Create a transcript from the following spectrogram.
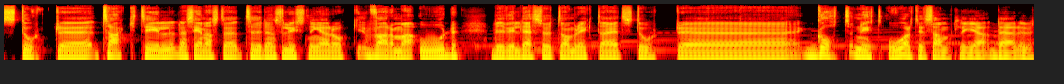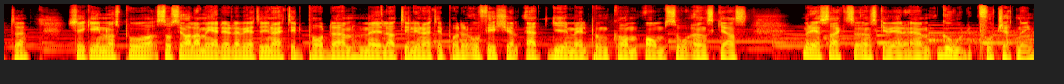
stort eh, tack till den senaste tidens lyssningar och varma ord. Vi vill dessutom rikta ett stort eh, gott nytt år till samtliga där ute. Kika in oss på sociala medier där vi heter Unitedpodden. Mejla till unitedpodden official at gmail.com om så önskas. Med det sagt så önskar vi er en god fortsättning.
